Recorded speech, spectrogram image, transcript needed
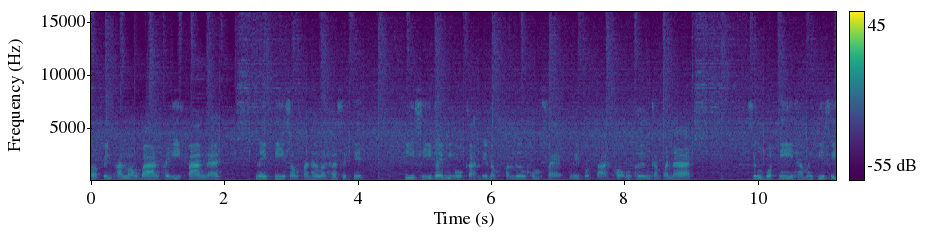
ก็เป็นพระรองบ้างพระเอกบ้างนะ ในปี 2551 พี่ซีได้มีโอกาสเล่นละครเรื่องคมแฝกในบทบาทของเพิงกัมปนาตซึ่งบทนี้ทำให้พี่ซี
